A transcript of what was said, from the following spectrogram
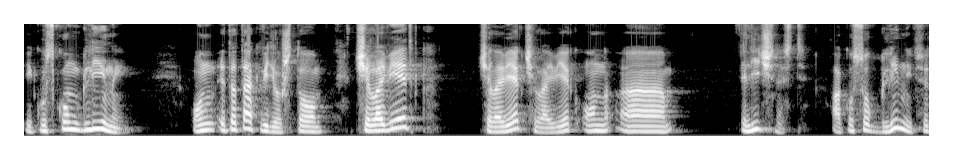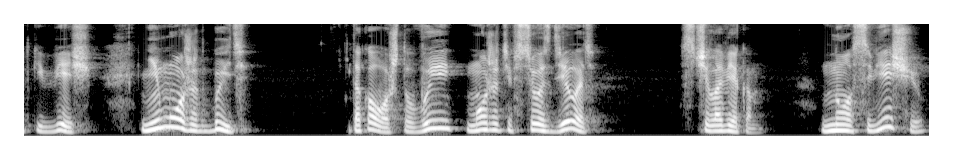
и куском глины. Он это так видел, что человек, человек, человек, он э, личность, а кусок глины все-таки вещь. Не может быть такого, что вы можете все сделать с человеком, но с вещью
